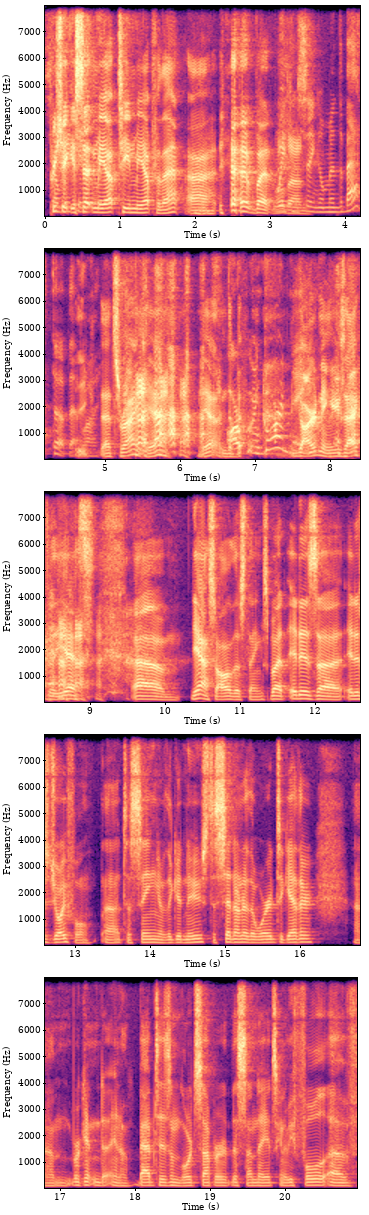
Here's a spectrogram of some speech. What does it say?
appreciate we you can- setting me up, teeing me up for that. Uh, but we can done. sing them in the bathtub that way. that's right. Yeah. Yeah. And the or when gardening. gardening exactly yes um, yeah so all of those things but it is uh, it is joyful uh, to sing of the good news to sit under the word together um, we're getting to you know baptism lord's supper this sunday it's going to be full of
